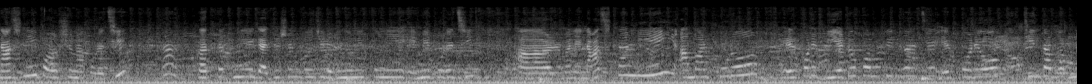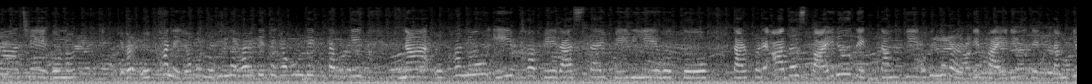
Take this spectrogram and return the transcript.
নাচ নিয়েই পড়াশোনা করেছি। হ্যাঁ কত্থক নিয়ে গ্র্যাজুয়েশন করেছি, রবীন্দ্রনৃত্য নিয়ে এম করেছি আর মানে নাচটা নিয়েই আমার পুরো, এরপরে বিএডও কমপ্লিট হয়েছে, এরপরেও চিন্তা ভাবনা আছে এগোনোর এবার ওখানে যখন রবীন্দ্রভারতীতে যখন দেখতাম কি না, ওখানেও এইভাবে রাস্তায় বেরিয়ে হতো, তারপরে আদার্স বাইরেও দেখতাম কি, রবীন্দ্রভারতীর বাইরেও দেখতাম কি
